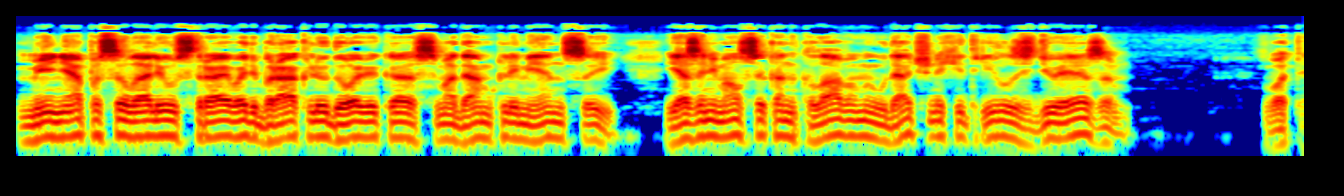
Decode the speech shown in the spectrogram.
Меня посылали устраивать брак Людовика с мадам Клеменцией, я занимался конклавом и удачно хитрил с дюэзом. Вот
